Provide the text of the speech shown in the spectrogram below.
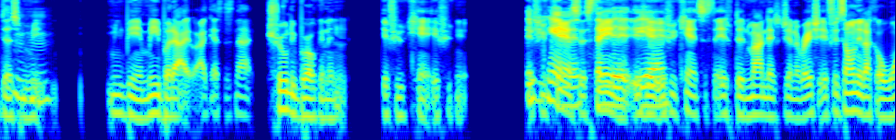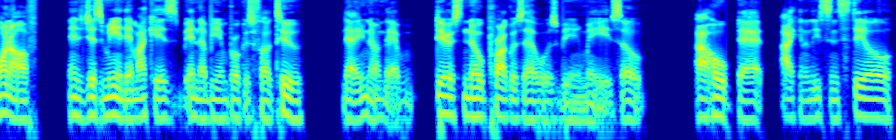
just me Mhm. me being me but i i guess it's not truly broken And if you can't if you can if, If you, can't, can't sustain it, it, if, yeah. you, if you can't sustain if then my next generation if it's only like a one-off and it's just me and then my kids end up being broke as fuck too that you know that there's no progress that was being made so i hope that i can at least instill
